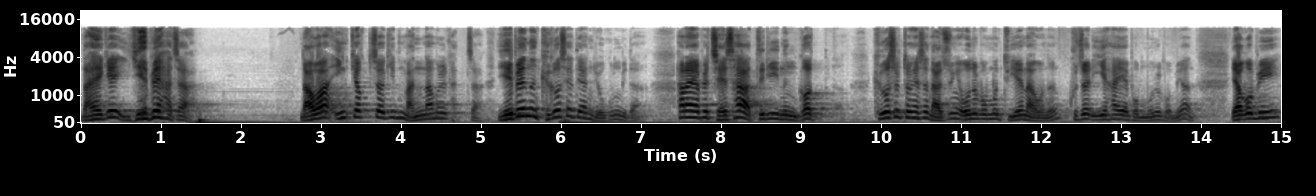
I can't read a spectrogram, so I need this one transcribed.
나에게 예배하자. 나와 인격적인 만남을 갖자. 예배는 그것에 대한 요구입니다. 하나님 앞에 제사 드리는 것 그것을 통해서 나중에 오늘 본문 뒤에 나오는 9절 이하의 본문을 보면 야곱이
